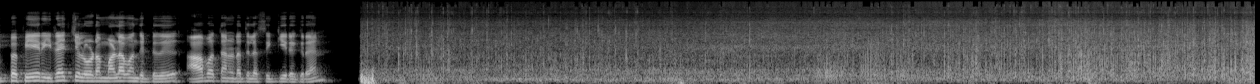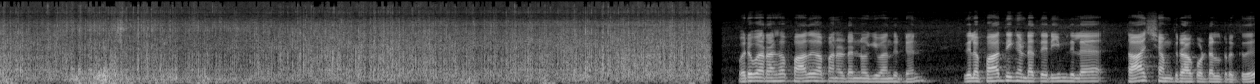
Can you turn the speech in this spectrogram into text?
இப்போ பேர் இறைச்சலோட மழை வந்துட்டுது. ஆபத்தான இடத்துல சிக்கி ஒருவராக பாதுகாப்பான இடம் நோக்கி வந்துட்டேன். இதில் பார்த்தீங்கன்னா தெரியும் இதில் தாஜ் சமுத்ரா ஹோட்டல் இருக்குது.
